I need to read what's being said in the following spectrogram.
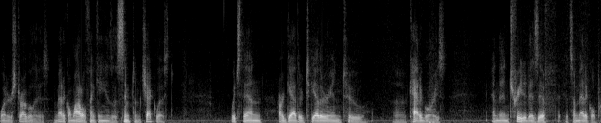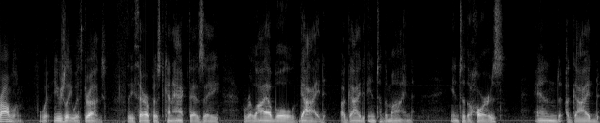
what her struggle is. Medical model thinking is a symptom checklist, which then are gathered together into uh, categories and then treated as if it's a medical problem, usually with drugs. The therapist can act as a reliable guide, a guide into the mind, into the horrors, and a guide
